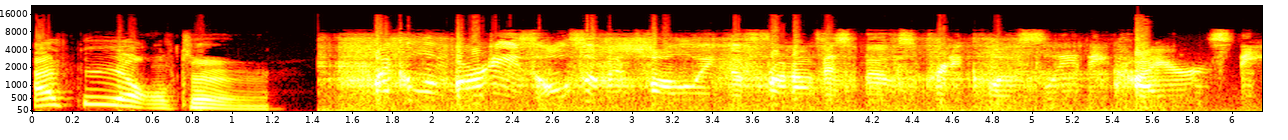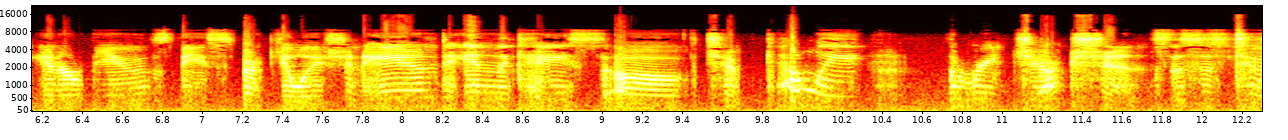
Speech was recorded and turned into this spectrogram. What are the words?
at the altar. Michael Lombardi has also been following the front office moves pretty closely the hires, the interviews, the speculation, and in the case of Chip Kelly, the rejections. This is two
